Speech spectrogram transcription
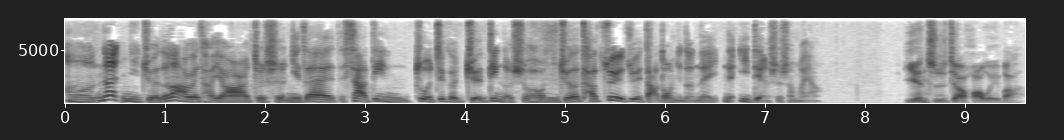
嗯，那你觉得阿维塔幺二就是你在下定做这个决定的时候，你觉得它最最打动你的那那一点是什么呀？颜值加华为吧。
